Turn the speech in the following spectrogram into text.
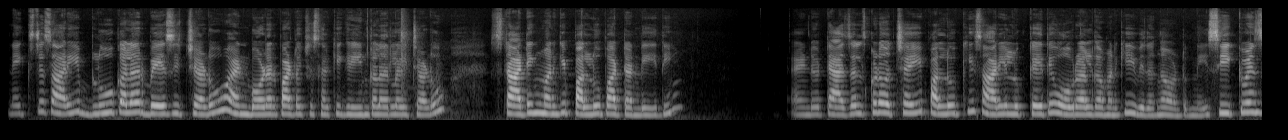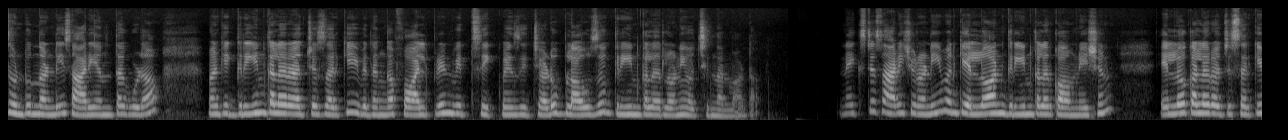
Next sari blue colour base ఇచ్చాడు అండ్ బోర్డర్ పార్ట్ వచ్చేసరికి గ్రీన్ కలర్లో ఇచ్చాడు. స్టార్టింగ్ మనకి పళ్ళు పార్ట్ అండి ఇది. అండ్ టాజల్స్ కూడా వచ్చాయి పళ్ళుకి సారీ లుక్ అయితే ఓవరాల్గా మనకి ఈ విధంగా ఉంటుంది. సీక్వెన్స్ ఉంటుందండి సారీ అంతా కూడా. మనకి గ్రీన్ కలర్ వచ్చేసరికి ఈ విధంగా ఫాయిల్ ప్రింట్ విత్ సీక్వెన్స్ ఇచ్చాడు. బ్లౌజ్ గ్రీన్ కలర్లోనే వచ్చిందనమాట నెక్స్ట్ సారీ చూడండి మనకి yellow and green colour combination yellow colour వచ్చేసరికి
